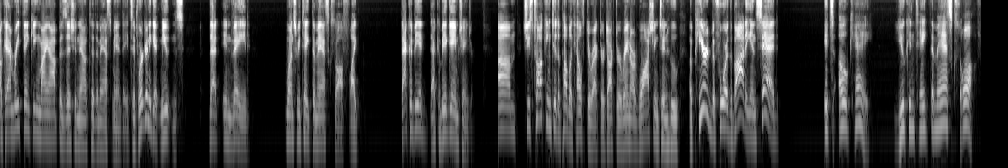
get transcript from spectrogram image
Okay, I'm rethinking my opposition now to the mask mandates. If we're going to get mutants that invade once we take the masks off, like that could be a that could be a game changer. Um, she's talking to the public health director, Dr. Raynard Washington, who appeared before the body and said, "It's okay. You can take the masks off."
